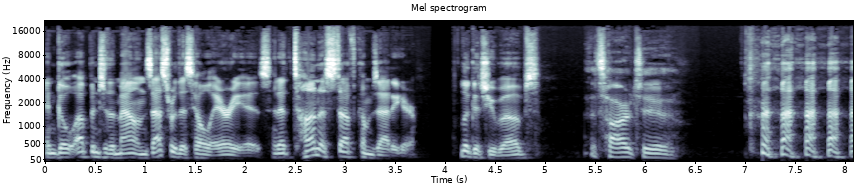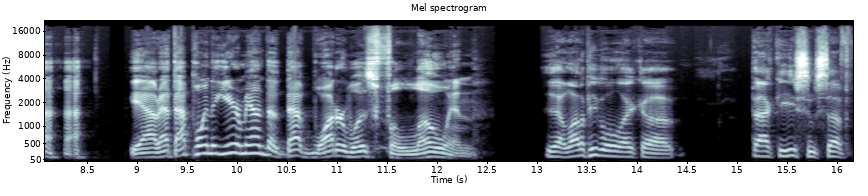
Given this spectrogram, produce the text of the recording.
and go up into the mountains, that's where this whole area is, and a ton of stuff comes out of here. Look at you, Bubs. It's hard to. yeah, at that point of the year, man, the, that water was flowing. Yeah, a lot of people like uh, back east and stuff,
